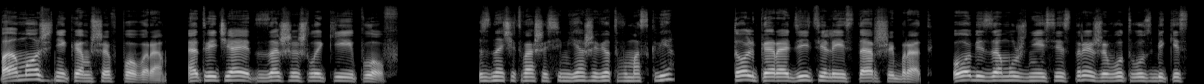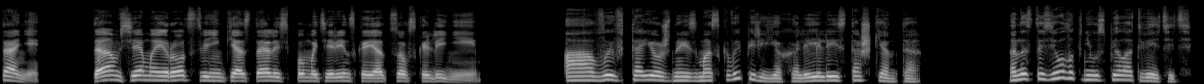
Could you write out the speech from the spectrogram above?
«Помощником шеф-повара. Отвечает за шашлыки и плов». «Значит, ваша семья живет в Москве?» «Только родители и старший брат. Обе замужние сестры живут в Узбекистане, там все мои родственники остались по материнской и отцовской линии». «А вы в Таежный из Москвы переехали или из Ташкента?» Анестезиолог не успел ответить.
